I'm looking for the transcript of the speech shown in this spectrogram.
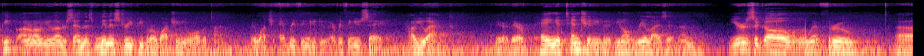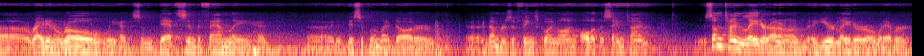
people, I don't know if you understand this, ministry people are watching you all the time. They watch everything you do, everything you say, how you act. They're, they're paying attention even if you don't realize it. And years ago, we went through uh, right in a row, we had some deaths in the family, had, uh, I had to discipline my daughter, uh, numbers of things going on all at the same time. Sometime later, I don't know, a year later or whatever,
